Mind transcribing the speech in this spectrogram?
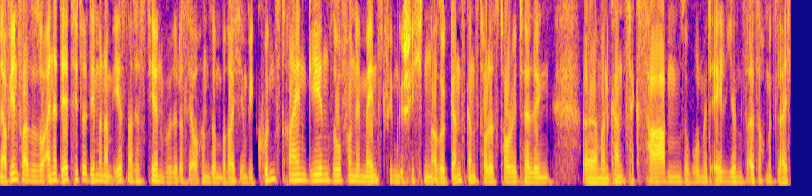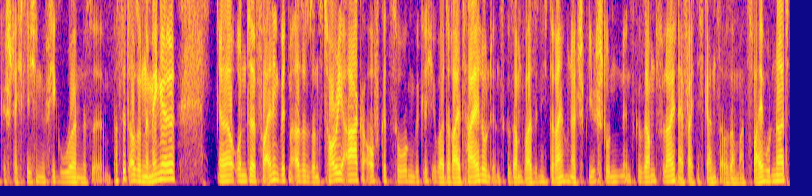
Ja, auf jeden Fall also so einer der Titel, den man am ehesten attestieren würde, dass sie auch in so einem Bereich irgendwie Kunst reingehen, so von den Mainstream-Geschichten. Also ganz, ganz tolles Storytelling. Äh, man kann Sex haben, sowohl mit Aliens als auch mit gleichgeschlechtlichen Figuren. Es äh, passiert also eine Menge. Äh, und äh, vor allen Dingen wird mir also so ein Story-Arc aufgezogen, wirklich über drei Teile und insgesamt, weiß ich nicht, 300 Spielstunden insgesamt vielleicht, na, vielleicht nicht ganz, aber sagen wir mal 200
